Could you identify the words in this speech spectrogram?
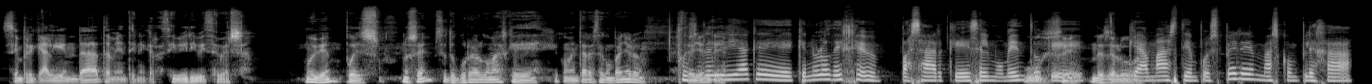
Siempre que alguien da, también tiene que recibir y viceversa. Muy bien, pues no sé, ¿se te ocurre algo más que, comentar a este compañero? Este pues yo le diría que, no lo deje pasar, que es el momento que, que a más tiempo espere, más compleja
